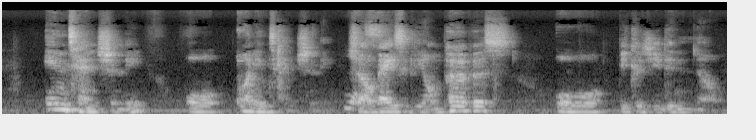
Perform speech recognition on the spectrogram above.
intentionally or unintentionally. Yes. So basically, on purpose or because you didn't know.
